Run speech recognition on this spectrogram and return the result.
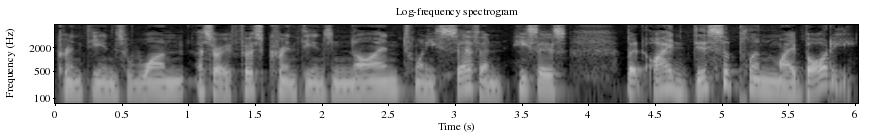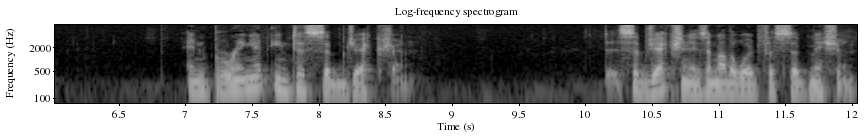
Corinthians 1, uh, sorry, 1 Corinthians 9, 27, he says, But I discipline my body and bring it into subjection. Subjection is another word for submission.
